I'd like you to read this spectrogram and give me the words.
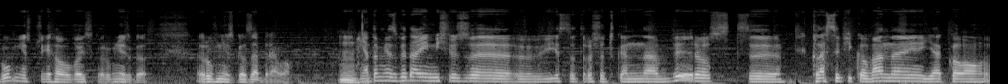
również przyjechało wojsko, również go, również go zabrało. Mhm. Natomiast wydaje mi się, że jest to troszeczkę na wyrost y, klasyfikowane jako,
